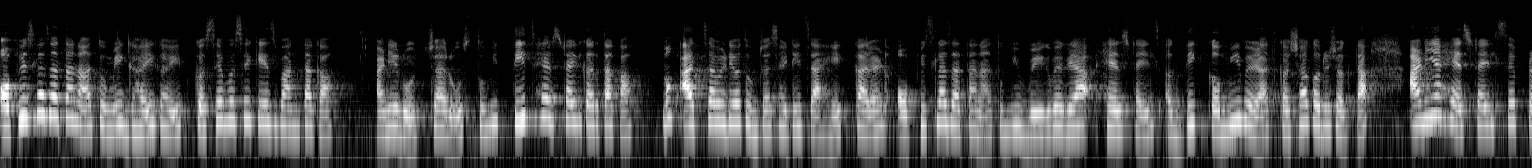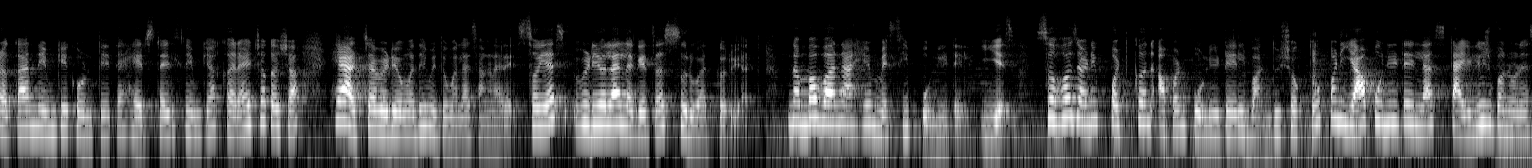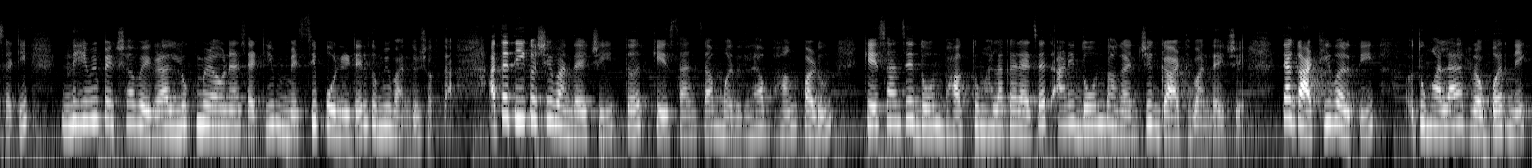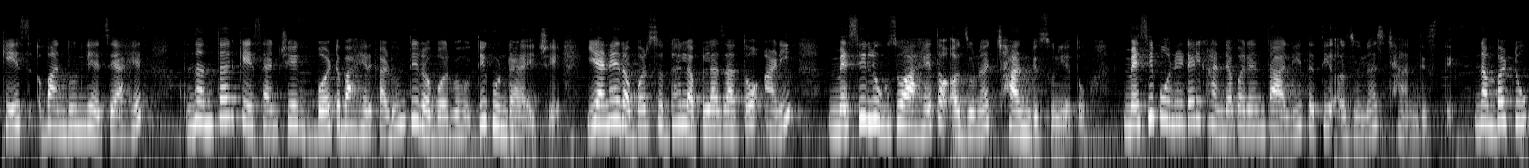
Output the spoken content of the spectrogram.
ऑफिसला जाताना तुम्ही घाईघाईत कसे बसे केस बांधता का? आणि रोजच्या रोज तुम्ही तीच हेअरस्टाईल करता का? मग आजचा व्हिडिओ तुमच्यासाठीच आहे. कारण ऑफिसला जाताना तुम्ही वेगवेगळ्या हेअरस्टाईल्स अगदी कमी वेळात कशा करू शकता? आणि या हेअरस्टाईल्सचे प्रकार नेमके कोणते? त्या हेअरस्टाईल्स नेमक्या करायच्या कशा? हे आजच्या व्हिडिओमध्ये मी तुम्हाला सांगणार आहे. सो येस व्हिडिओला लगेचच सुरुवात करूयात. नंबर वन आहे मेसी पोनीटेल येस सहज आणि पटकन आपण पोनीटेल बांधू शकतो. पण या पोनीटेलला स्टायलिश बनवण्यासाठी नेहमीपेक्षा वेगळा लुक मिळवण्यासाठी मेसी पोनीटेल तुम्ही बांधू शकता. आता ती कशी बांधायची? तर केसांचा मधला भांग पाडून केसांचे दोन भाग तुम्हाला करायचे आहेत आणि दोन भागांची गाठ बांधायची त्या गाठीवरती तुम्हाला रबरने केस बांधून घ्यायचे आहेत. नंतर केसांची एक बट बाहेर काढून ती रबरभोवती गुंडाळायची याने रबरसुद्धा लपला जातो आणि मेसी लुक जो आहे तो अजूनच छान दिसून येतो. मेसी पोनीटेल खांद्यापर्यंत आली तर ती अजूनच छान दिसते. Number two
